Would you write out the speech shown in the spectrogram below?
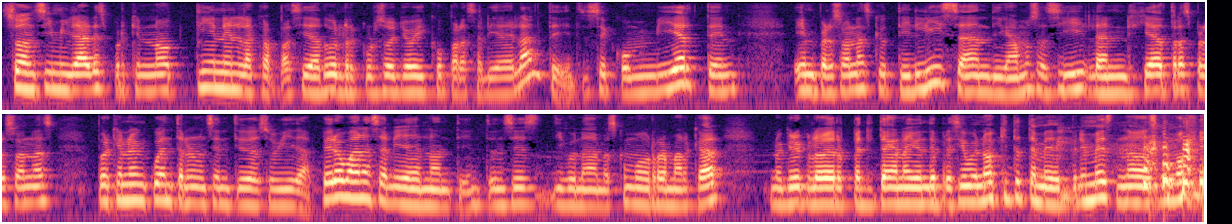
son similares porque no tienen la capacidad o el recurso yoico para salir adelante. Entonces se convierten en personas que utilizan, digamos así, la energía de otras personas porque no encuentran un sentido de su vida, pero van a salir adelante. Entonces, digo nada más como remarcar, no quiero que lo de repente te hagan ahí un depresivo y no, quítate, me deprimes, no, es como que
